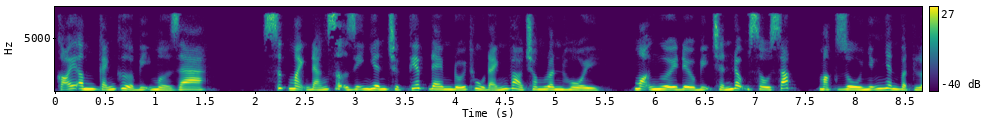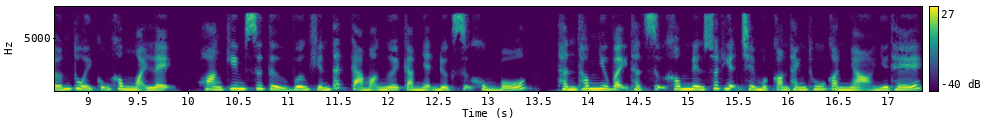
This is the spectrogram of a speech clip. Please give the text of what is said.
Cõi âm cánh cửa bị mở ra. Sức mạnh đáng sợ dĩ nhiên trực tiếp đem đối thủ đánh vào trong luân hồi. Mọi người đều bị chấn động sâu sắc, mặc dù những nhân vật lớn tuổi cũng không ngoại lệ. Hoàng Kim Sư Tử Vương khiến tất cả mọi người cảm nhận được sự khủng bố. Thần thông như vậy thật sự không nên xuất hiện trên một con thánh thú còn nhỏ như thế.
